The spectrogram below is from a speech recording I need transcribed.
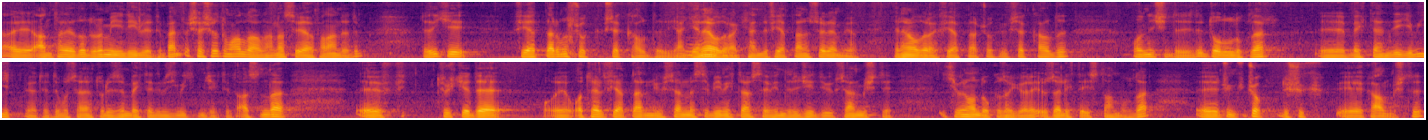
"Ay, Antalya'da durum iyi değil dedi. Ben de şaşırdım Allah Allah nasıl ya falan dedim. Dedi ki fiyatlarımız çok yüksek kaldı dedi. Yani genel olarak kendi fiyatlarını söylemiyor. Genel olarak fiyatlar çok yüksek kaldı. Onun için de dedi doluluklar e, beklendiği gibi gitmiyor dedi. Bu sene turizm beklediğimiz gibi gitmeyecek dedi. Aslında e, Türkiye'de e, otel fiyatlarının yükselmesi bir miktar sevindiriciydi, yükselmişti. 2019'a göre özellikle İstanbul'da. E, çünkü çok düşük e, kalmıştı.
